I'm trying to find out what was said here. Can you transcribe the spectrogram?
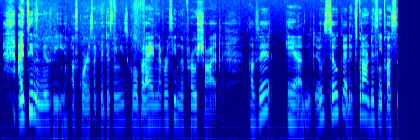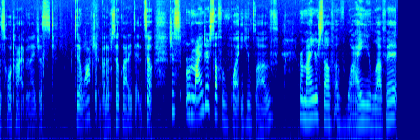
I'd seen the movie, of course, like the Disney musical, but I had never seen the pro shot of it and it was so good. It's been on Disney Plus this whole time and I just didn't watch it, but I'm so glad I did. So, just remind yourself of what you love. Remind yourself of why you love it.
